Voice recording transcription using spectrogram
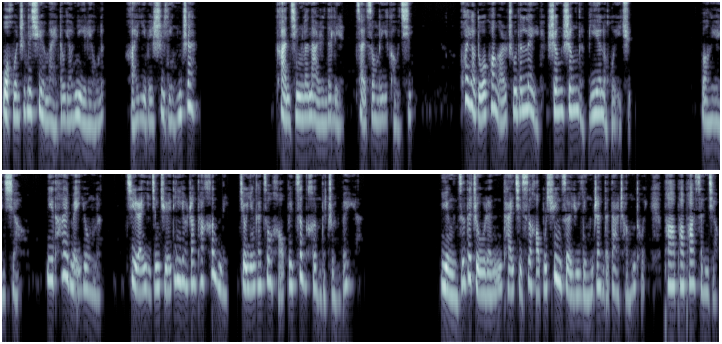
我浑身的血脉都要逆流了，还以为是迎战。看清了那人的脸，才松了一口气。快要夺眶而出的泪，生生的憋了回去。王元宵，你太没用了！既然已经决定要让他恨你，就应该做好被憎恨的准备呀。影子的主人抬起丝毫不逊色于迎战的大长腿，啪啪啪三脚，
